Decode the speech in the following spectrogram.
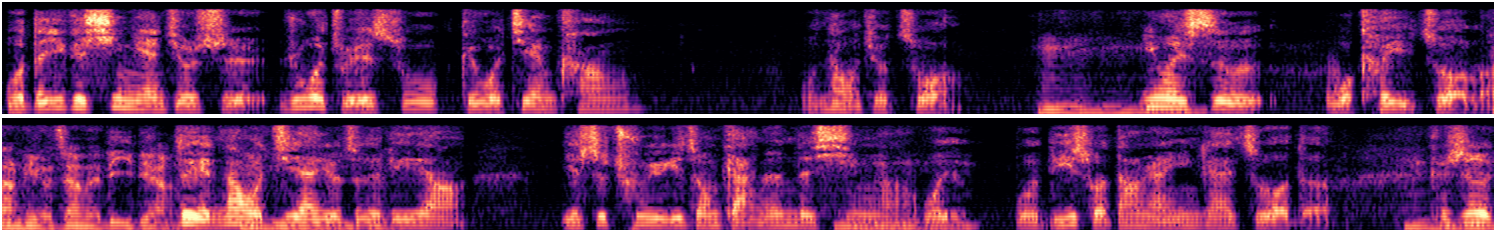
我的一个信念就是，如果主耶稣给我健康，我那我就做。嗯嗯，因为是我可以做了。让你有这样的力量。对，那我既然有这个力量。嗯也是出于一种感恩的心啊，嗯、我我理所当然应该做的。嗯、可是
